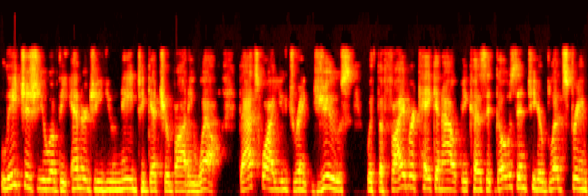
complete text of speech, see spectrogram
leaches you of the energy you need to get your body well. That's why you drink juice with the fiber taken out because it goes into your bloodstream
